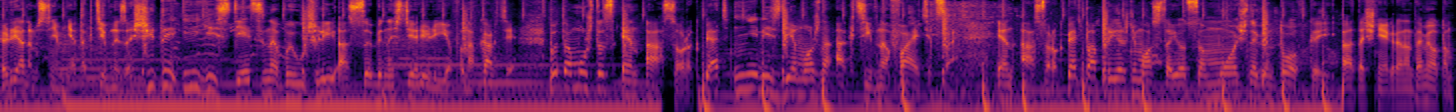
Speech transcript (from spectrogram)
рядом с ним нет активной защиты и естественно вы учли особенности рельефа на карте, потому что с НА-45 не везде можно активно файтиться. НА-45 по-прежнему остается мощной винтовкой, а точнее гранатометом,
